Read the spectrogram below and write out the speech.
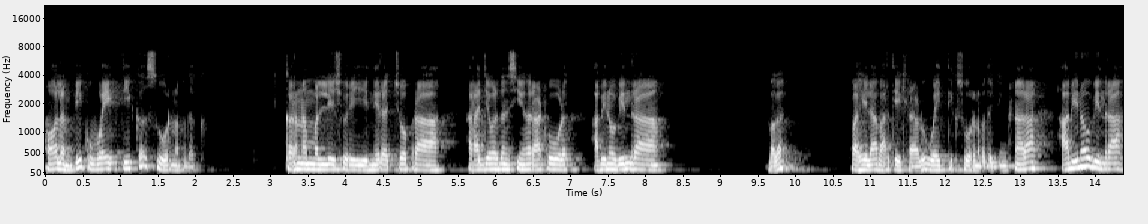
ऑलिम्पिक वैयक्तिक सुवर्णपदक. कर्णम मल्लेश्वरी नीरज चोप्रा राज्यवर्धन सिंह राठोड अभिनव बिंद्रा. बघा. पहिला भारतीय खेळाडू वैयक्तिक सुवर्णपदक जिंकणारा अभिनव बिंद्रा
